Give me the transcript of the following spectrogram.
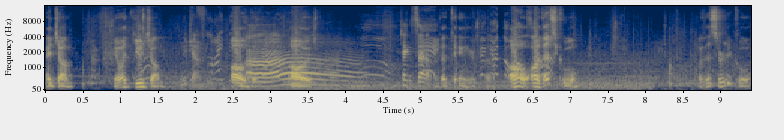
I jump. You know what? You jump. You jump. Slide Oh, Oh. Check this out. the thing is. Not... Oh, oh, that's cool. Oh, that's really cool.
